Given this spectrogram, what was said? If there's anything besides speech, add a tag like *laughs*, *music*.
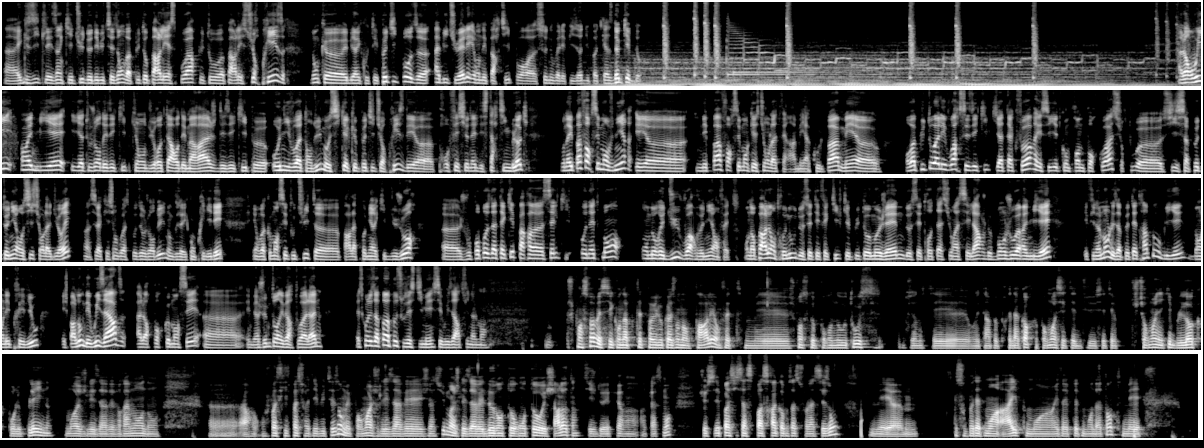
Euh, exit les inquiétudes de début de saison, on va plutôt parler espoir, plutôt parler surprise. Donc, eh bien, écoutez, petite pause habituelle et on est parti pour ce nouvel épisode du podcast Dunk Hebdo. Alors oui, en NBA, il y a toujours des équipes qui ont du retard au démarrage, des équipes euh, au niveau attendu, mais aussi quelques petites surprises, des euh, professionnels, des starting blocks qu'on n'avait pas forcément venir. Et euh, il n'est pas forcément question là de faire un mea culpa, mais on va plutôt aller voir ces équipes qui attaquent fort et essayer de comprendre pourquoi, surtout si ça peut tenir aussi sur la durée. Hein, c'est la question qu'on va se poser aujourd'hui, donc vous avez compris l'idée. Et on va commencer tout de suite par la première équipe du jour. je vous propose d'attaquer par celle qui, honnêtement, on aurait dû voir venir en fait. On en parlait entre nous de cet effectif qui est plutôt homogène, de cette rotation assez large de bons joueurs NBA. Et finalement, on les a peut-être un peu oubliés dans les previews. Et je parle donc des Wizards. Alors pour commencer, euh, eh bien, je vais me tourner vers toi, Alan. Est-ce qu'on les a pas un peu sous-estimés, ces Wizards finalement? Je pense pas, mais c'est qu'on n'a peut-être pas eu l'occasion d'en parler en fait. Mais je pense que pour nous tous, on était, on à peu près d'accord que pour moi, c'était sûrement une équipe lock pour le play. Moi, je les avais vraiment dans alors, on voit ce qui se passe sur les débuts de saison, mais pour moi, je les avais, j'ai assume, moi, je les avais devant Toronto et Charlotte, hein, si je devais faire un, un, classement. Je sais pas si ça se passera comme ça sur la saison, mais euh, ils sont peut-être moins hype, moins, ils avaient peut-être moins d'attente, mais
